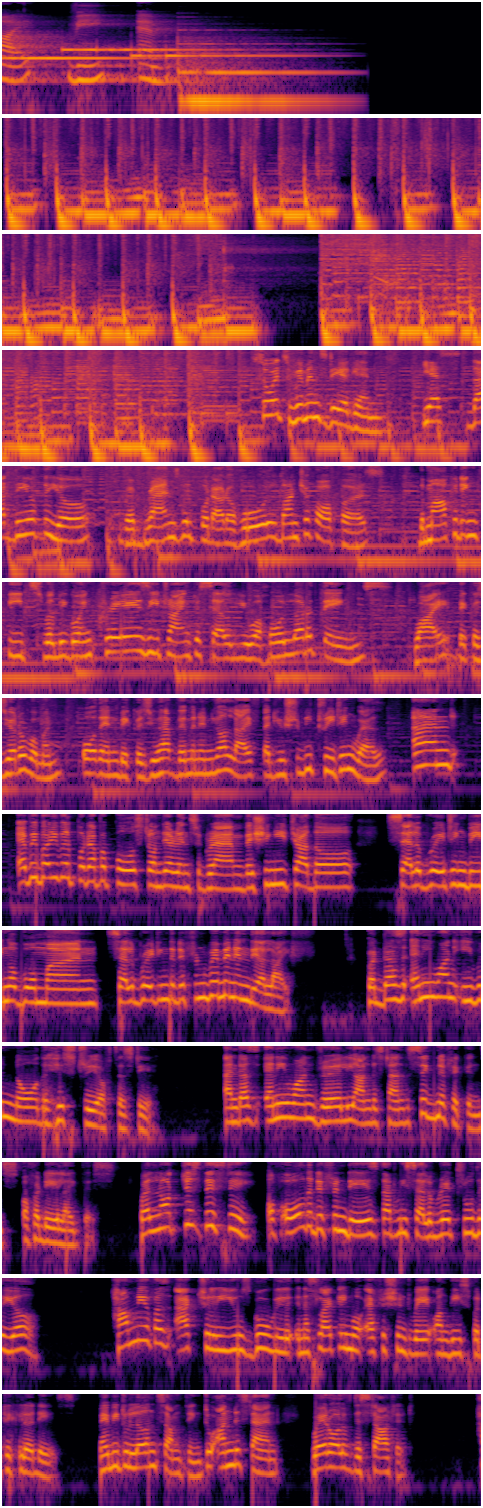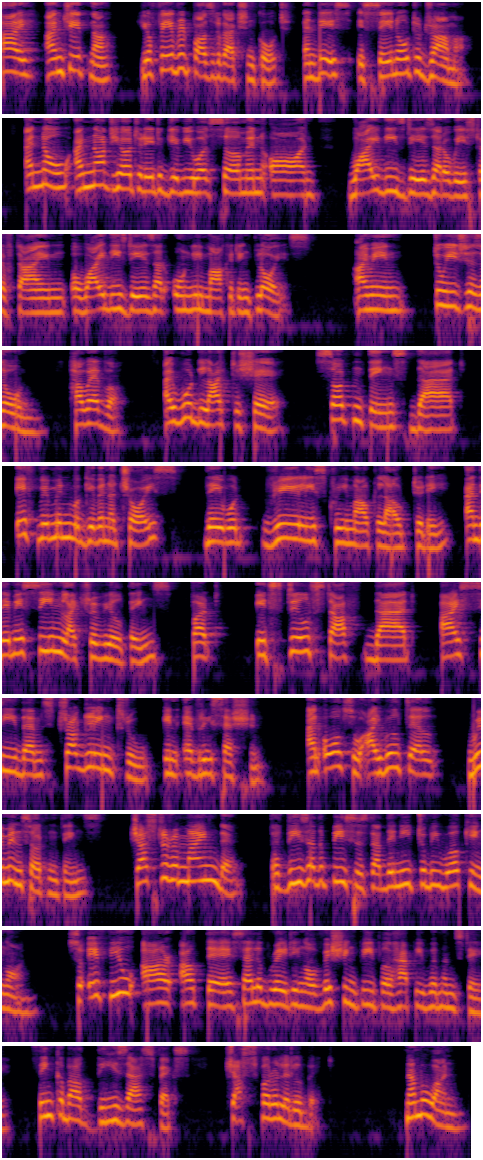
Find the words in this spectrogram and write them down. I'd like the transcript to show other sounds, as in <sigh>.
I V M. So it's Women's Day again. Yes, that day of the year where brands will put out a whole bunch of offers. The marketing peeps will be going crazy trying to sell you a whole lot of things. Why? Because you're a woman, or then because you have women in your life that you should be treating well. And everybody will put up a post on their Instagram wishing each other, celebrating being a woman, celebrating the different women in their life. But does anyone even know the history of this day? And does anyone really understand the significance of a day like this? Well, not just this day, of all the different days that we celebrate through the year. How many of us actually use Google in a slightly more efficient way on these particular days? Maybe to learn something, to understand where all of this started. Hi, I'm Chetna, your favorite positive action coach, and this is Say No to Drama. And no, I'm not here today to give you a sermon on why these days are a waste of time or why these days are only marketing ploys. I mean, to each his own. However, I would like to share certain things that if women were given a choice, they would really scream out loud today. And they may seem like trivial things, but it's still stuff that I see them struggling through in every session. And also, I will tell women certain things just to remind them that these are the pieces that they need to be working on. So if you are out there celebrating or wishing people happy Women's Day, think about these aspects just for a little bit. Number one,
